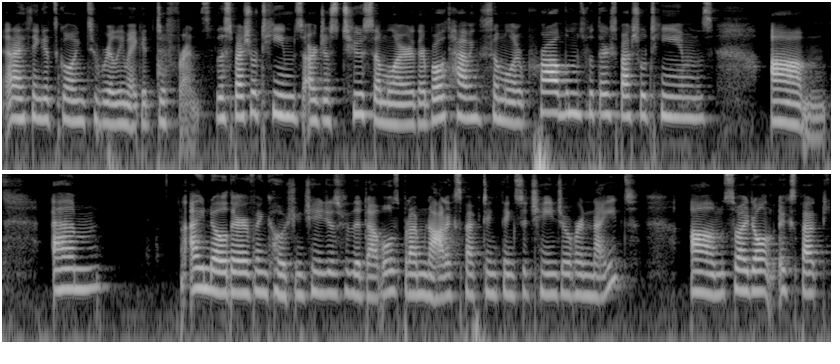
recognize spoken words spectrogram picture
and I think it's going to really make a difference. The special teams are just too similar. They're both having similar problems with their special teams. Um, and I know there have been coaching changes for the Devils, but I'm not expecting things to change overnight. Um, so I don't expect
